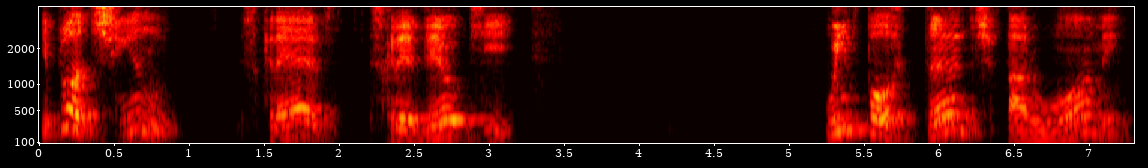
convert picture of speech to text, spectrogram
E Plotino escreve, escreveu que o importante para o homem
